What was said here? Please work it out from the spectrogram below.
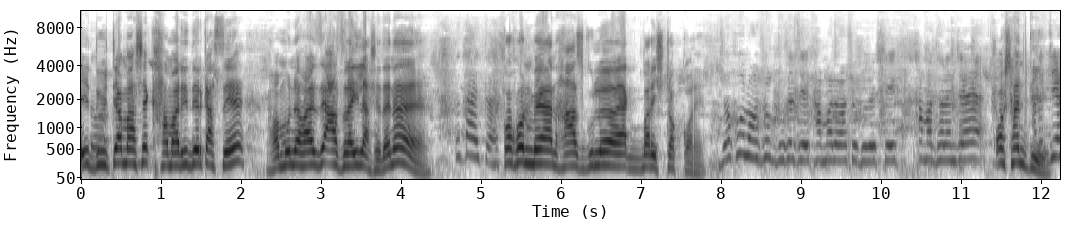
এই দুইটা মাসে খামারিদের কাছে মনে হয় যে আজরাইল আসে তাই না। কখন ম্যান হাঁসগুলো একবার স্টক করে? যখন অসুখ ঢুকে যে খামারে অসুখ ঢুকে সেই খামার ধরেন যে অশান্তি। মানে যে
